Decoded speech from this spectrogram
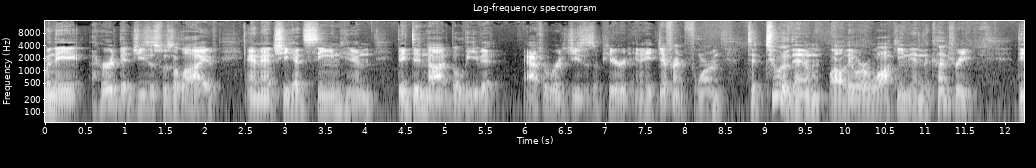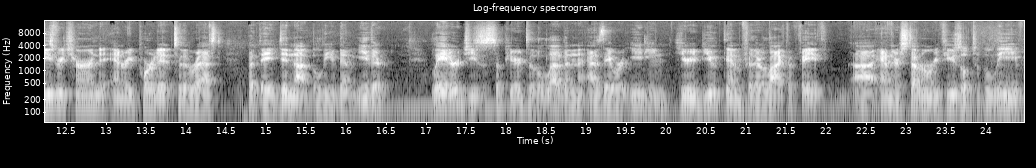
When they heard that Jesus was alive and that she had seen him, they did not believe it. Afterwards, Jesus appeared in a different form to two of them while they were walking in the country. These returned and reported it to the rest, but they did not believe them either. Later, Jesus appeared to the eleven as they were eating. He rebuked them for their lack of faith uh, and their stubborn refusal to believe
